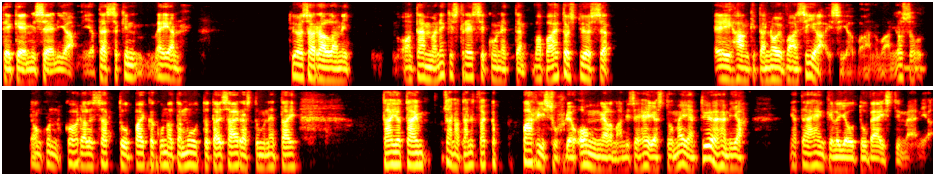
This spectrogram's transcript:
tekemiseen. Ja, ja tässäkin meidän työsarallani on tämmöinenkin stressi kuin, että vapaaehtoistyössä ei hankita noin vaan sijaisia, vaan, vaan jos on jonkun kohdalle sattuu paikkakunnalta muutto tai sairastuminen tai, tai jotain, sanotaan nyt vaikka parisuhdeongelma, niin se heijastuu meidän työhön ja, ja tämä henkilö joutuu väistymään ja,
